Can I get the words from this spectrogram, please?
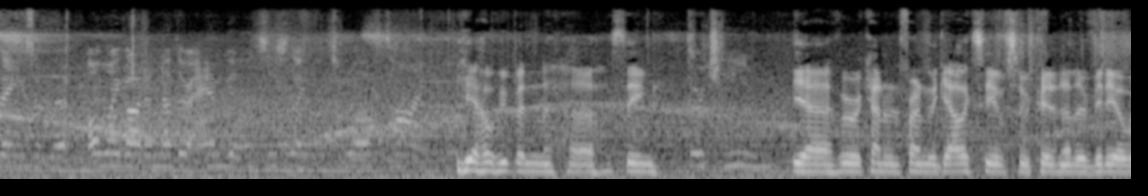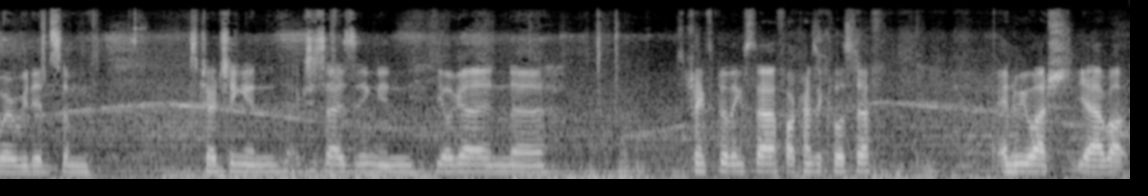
things of the. Oh my God! Another ambulance. This is like the twelfth time. Yeah, we've been uh, seeing. Thirteen. Yeah, we were kind of in front of the galaxy, so we created another video where we did some stretching and exercising and yoga and uh, strength building stuff, all kinds of cool stuff. And we watched, yeah, about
